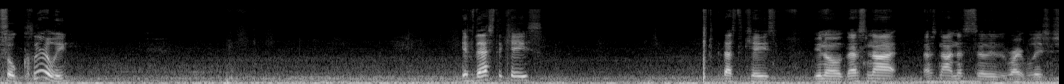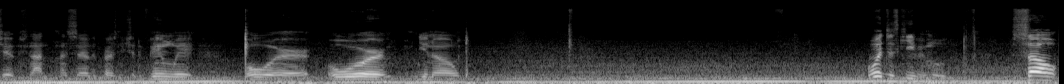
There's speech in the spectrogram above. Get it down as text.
So clearly, if that's the case, that's the case, you know, that's not that's not necessarily the right relationship. It's not necessarily the person you should have been with, or or you know, we'll just keep it moving. So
